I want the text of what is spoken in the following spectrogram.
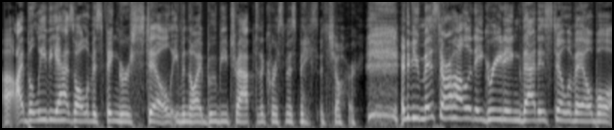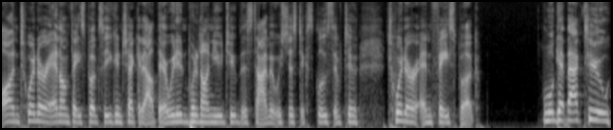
Uh, I believe he has all of his fingers still, even though I booby trapped the Christmas mason jar. and if you missed our holiday greeting, that is still available on Twitter and on Facebook, so you can check it out there. We didn't put it on YouTube this time, it was just exclusive to Twitter and Facebook. We'll get back to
